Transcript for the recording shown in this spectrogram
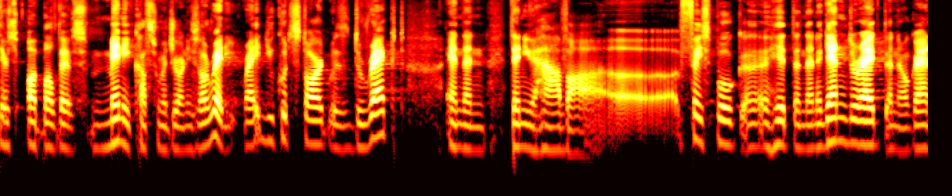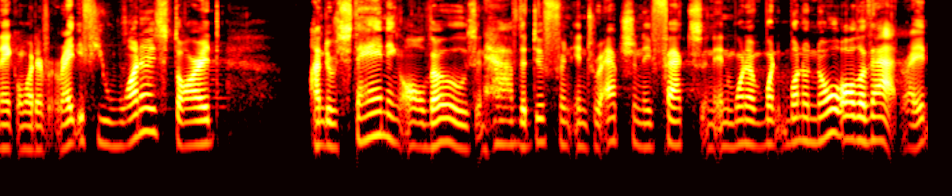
There's, uh, well, there's many customer journeys already, right? You could start with direct, and then, then you have a Facebook uh, hit, and then again direct, and organic, and whatever, right? If you want to start understanding all those and have the different interaction effects and, and want to want, want to know all of that, right?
